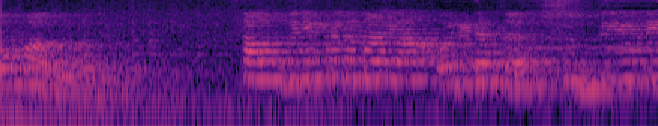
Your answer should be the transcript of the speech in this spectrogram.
എളുപ്പവുമാകുന്നു സൗകര്യപ്രദമായ ഒരിടത്ത് ശുദ്ധിയോടെ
